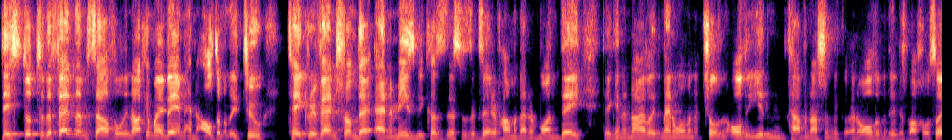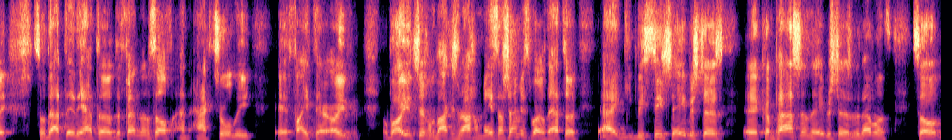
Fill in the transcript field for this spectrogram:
they stood to defend themselves, and ultimately to take revenge from their enemies, because this was the Xer of Haman, that in one day they can annihilate men, women, and children, all the Yidden, Tabanashim, and all the Medinas Malchosei. So that day they had to defend themselves and actually uh, fight their oivin. They had to uh, beseech the Abishter's uh, compassion, the Abishter's benevolence. So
